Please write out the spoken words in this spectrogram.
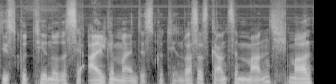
diskutieren oder sehr allgemein diskutieren, was das Ganze manchmal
